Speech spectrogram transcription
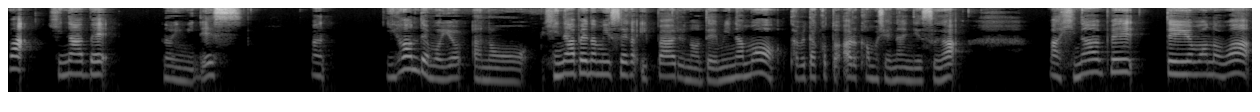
は火鍋の意味です。まあ、日本でもよ、あの、火鍋の店がいっぱいあるので、みんなも食べたことあるかもしれないんですが、まあ、火鍋っていうものは、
